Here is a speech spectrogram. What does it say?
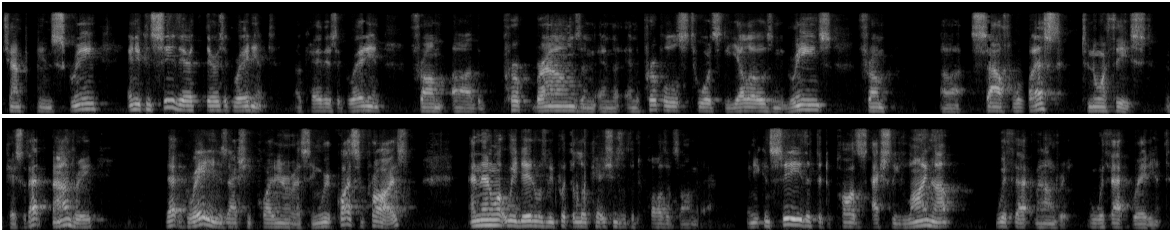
Champion's screen. And you can see there, there's a gradient, okay? There's a gradient from uh, the browns and, and, the, and the purples towards the yellows and the greens from uh, southwest to northeast. Okay, so that boundary, that gradient is actually quite interesting. We were quite surprised. And then what we did was we put the locations of the deposits on there. And you can see that the deposits actually line up with that boundary, with that gradient.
